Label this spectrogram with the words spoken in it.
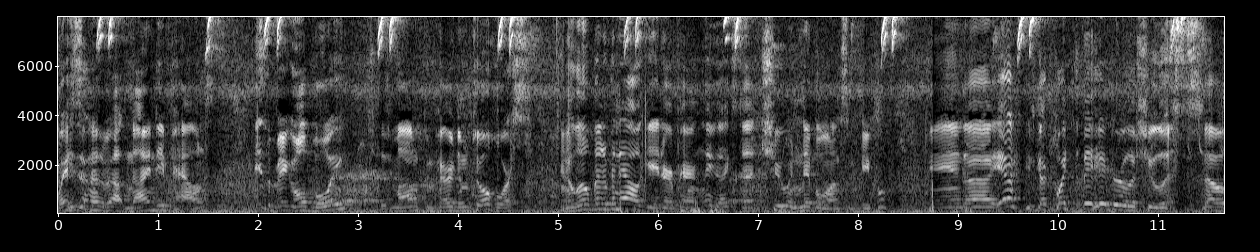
weighs in at about 90 pounds. He's a big old boy. His mom compared him to a horse, and a little bit of an alligator, apparently. He likes to chew and nibble on some people. And uh, yeah, he's got quite the behavioral issue list. So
